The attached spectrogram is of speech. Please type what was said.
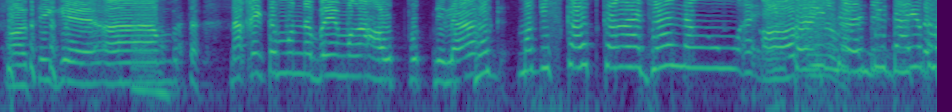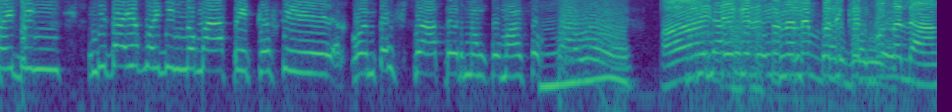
Natin, oh. Sige. Um, ta- nakita mo na ba yung mga output nila? Mag, mag-scout ka nga dyan ng uh, Ah, interns sige. natin Hindi tayo dito. pwedeng hindi tayo pwedeng lumapit kasi contest proper nung pumasok tayo. Ah, hindi, ganito na lang. Balikan mo na lang.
